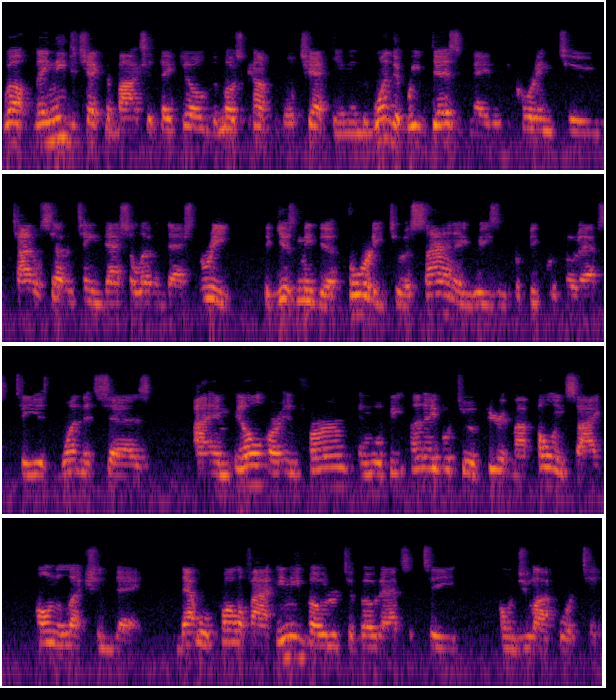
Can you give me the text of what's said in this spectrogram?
Well, they need to check the box that they feel the most comfortable checking. And the one that we've designated according to Title 17 11 3 that gives me the authority to assign a reason for people to vote absentee is the one that says, I am ill or infirm and will be unable to appear at my polling site on election day. That will qualify any voter to vote absentee on July 14th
